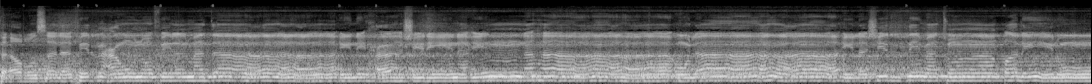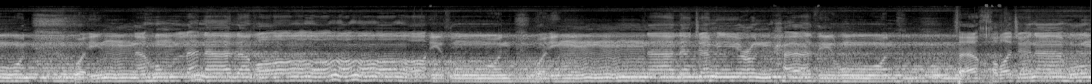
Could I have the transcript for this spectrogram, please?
فأرسل فرعون في المدائن حاشرين إن هؤلاء لشرذمة قليلون وإنهم لنا لغائظون وإنا لجميع حاذرون فأخرجناهم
